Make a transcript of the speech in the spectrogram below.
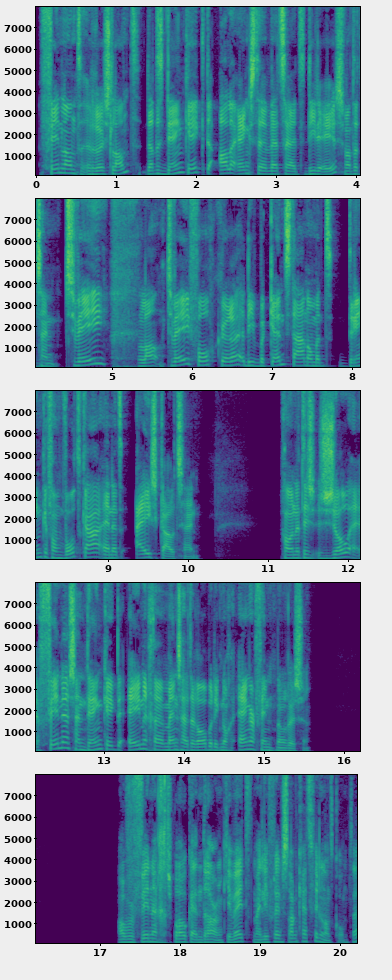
Finland-Rusland. Dat is denk ik de allerengste wedstrijd die er is. Want het zijn twee, lan- twee volkeren die bekend staan om het drinken van vodka en het ijskoud zijn. Gewoon, het is zo... Finnen zijn denk ik de enige mensen uit Europa die ik nog enger vind dan Russen. Over Finnen gesproken en drank. Je weet dat mijn lievelingsdrank uit Finland komt, hè?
